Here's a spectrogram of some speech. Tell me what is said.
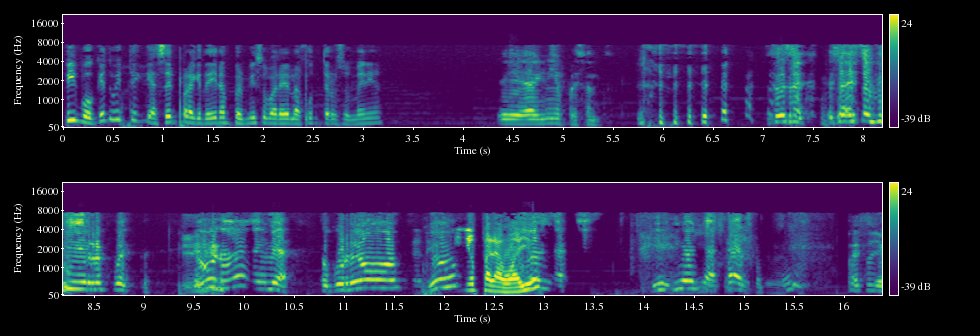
Pipo, ¿qué tuviste que hacer para que te dieran permiso para ir a la Junta de WrestleMania? Eh, hay niños presentes. esa, esa- esa es mi respuesta. No, nada, eh, mira, ocurrió. Yo ¿Niños paraguayos? iba a- iba a viajar. ¿eh? Para eso yo.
